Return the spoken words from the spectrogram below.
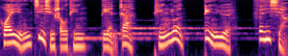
欢迎继续收听，点赞、评论、订阅、分享。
